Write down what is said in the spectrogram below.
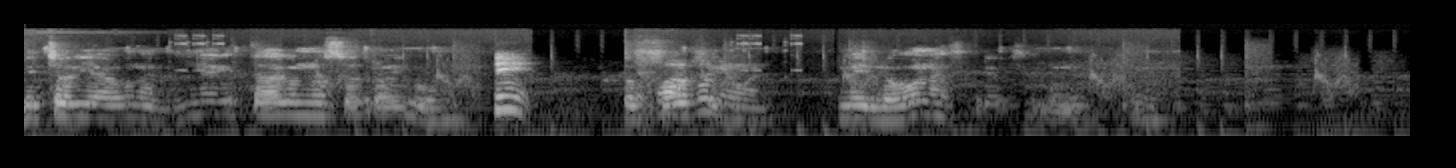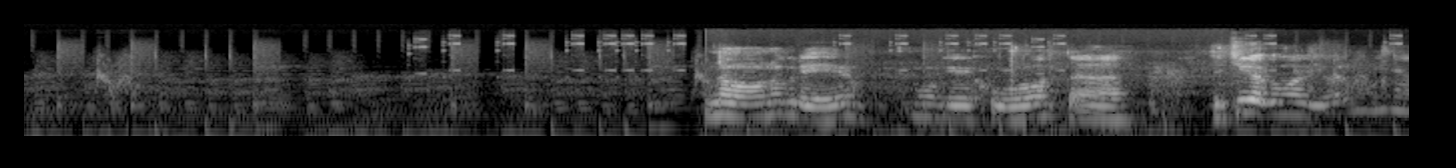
De hecho, había una niña que estaba con nosotros y pues, Sí, Forge, melonas, creo que se llaman. No, no creo. Como que jugó hasta. Este chica como avivar la mina.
